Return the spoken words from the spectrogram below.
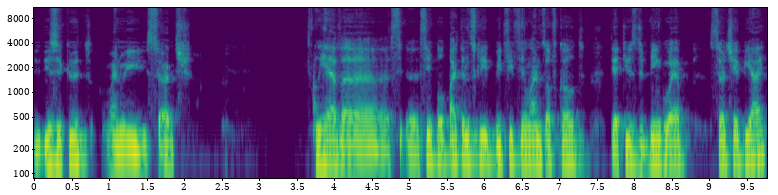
execute when we search we have a, a, simple Python script with 15 lines of code that use the Bing Web Search API.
